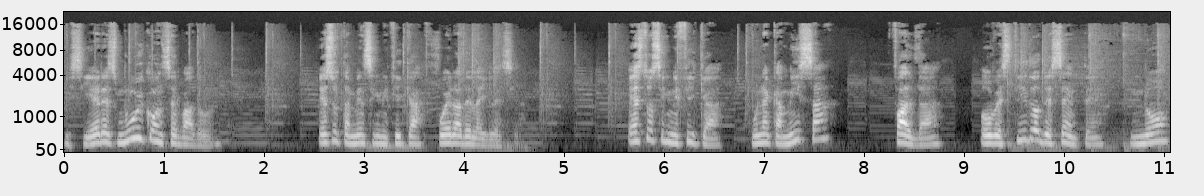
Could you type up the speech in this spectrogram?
Y si eres muy conservador, eso también significa fuera de la iglesia. Esto significa una camisa, falda o vestido decente no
